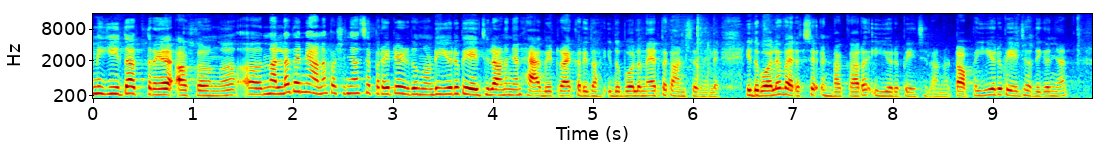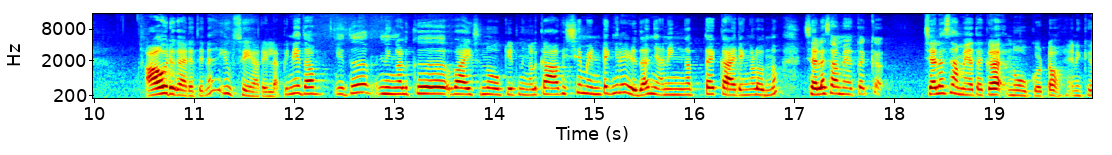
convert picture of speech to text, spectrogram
എനിക്ക് ഇത് അത്ര അങ്ങ് നല്ല തന്നെയാണ്. പക്ഷേ ഞാൻ സെപ്പറേറ്റ് എഴുതുന്നതുകൊണ്ട് ഈ ഒരു പേജിലാണ് ഞാൻ ഹാബിറ്റ് ട്രാക്കർ ഇതാ ഇതുപോലെ നേരത്തെ കാണിച്ചു തന്നില്ലേ? ഇതുപോലെ വരച്ച് ഉണ്ടാക്കാറ് ഈ ഒരു പേജിലാണ് കേട്ടോ അപ്പോൾ ഈ ഒരു പേജ് അധികം ഞാൻ ആ ഒരു കാര്യത്തിന് യൂസ് ചെയ്യാറില്ല. പിന്നെ ഇതാ ഇത് നിങ്ങൾക്ക് വായിച്ച് നോക്കിയിട്ട് നിങ്ങൾക്ക് ആവശ്യമുണ്ടെങ്കിൽ എഴുതാം. ഞാൻ ഇങ്ങനത്തെ കാര്യങ്ങളൊന്നും ചില സമയത്തൊക്കെ ചില സമയത്തൊക്കെ നോക്കൂ കേട്ടോ എനിക്ക്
